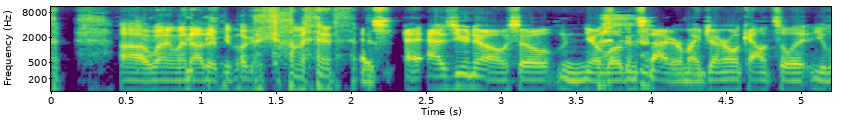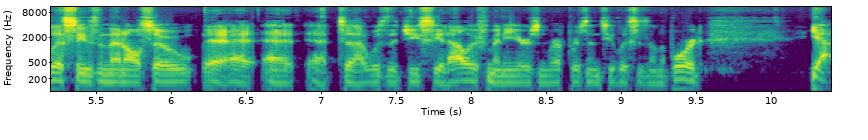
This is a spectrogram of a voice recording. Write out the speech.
uh, when, when other people could come in. As, as you know, so you know Logan Snyder, my general counsel at Ulysses, and then also at, at, at uh, was the GC at Alloy for many years and represents Ulysses on the board. Yeah,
